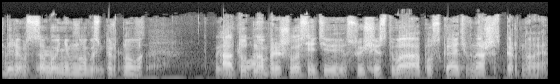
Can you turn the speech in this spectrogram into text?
берем с собой немного спиртного. А тут нам пришлось эти существа опускать в наше спиртное.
